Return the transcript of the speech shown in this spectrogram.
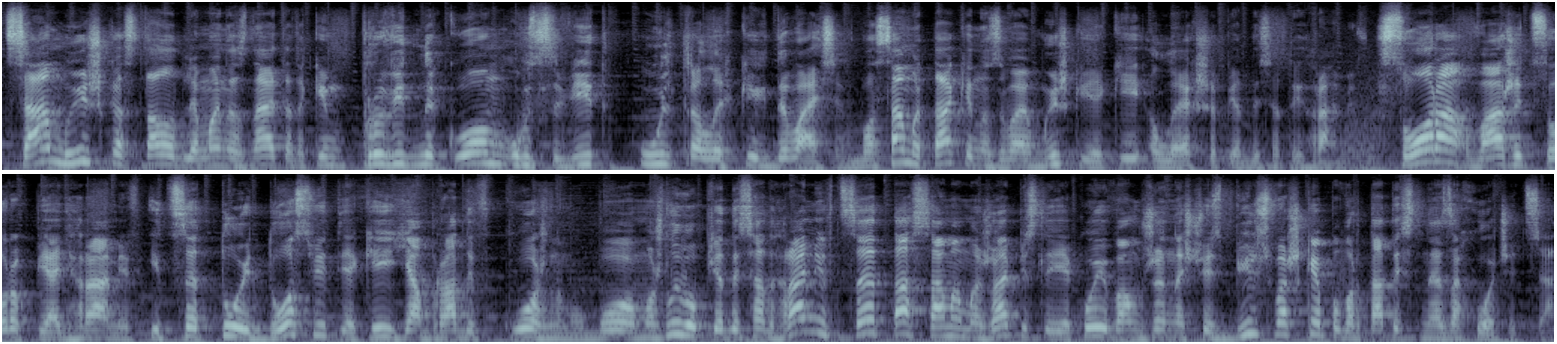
Ця мишка стала для мене, знаєте, таким провідником у світ ультралегких девайсів, бо саме так я називаю мишки, які легше 50 грамів. Сора важить 45 грамів, і це той досвід, який я б радив кожному, бо можливо 50 грамів це та сама межа, після якої вам вже на щось більш важке повертатись не захочеться.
